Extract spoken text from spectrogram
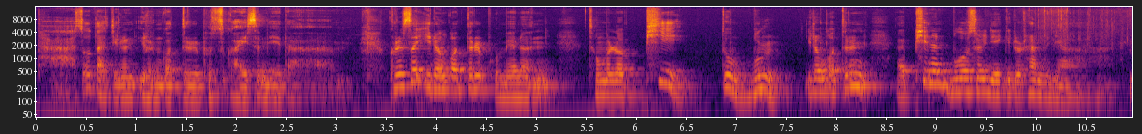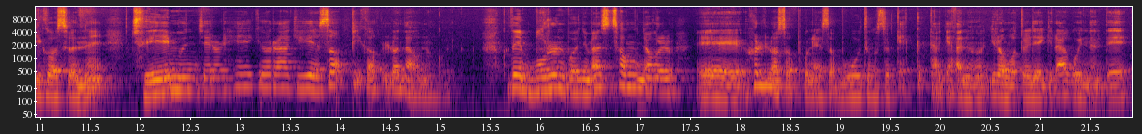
다 쏟아지는 이런 것들을 볼 수가 있습니다. 그래서 이런 것들을 보면은 정말로 피, 또 물, 이런 것들은 피는 무엇을 얘기를 하느냐. 이것은 죄 문제를 해결하기 위해서 피가 흘러나오는 거예요. 그다음에 물은 뭐냐면 성령을 에, 흘러서 보내서 모든 것을 깨끗하게 하는 이런 것들 얘기를 하고 있는데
